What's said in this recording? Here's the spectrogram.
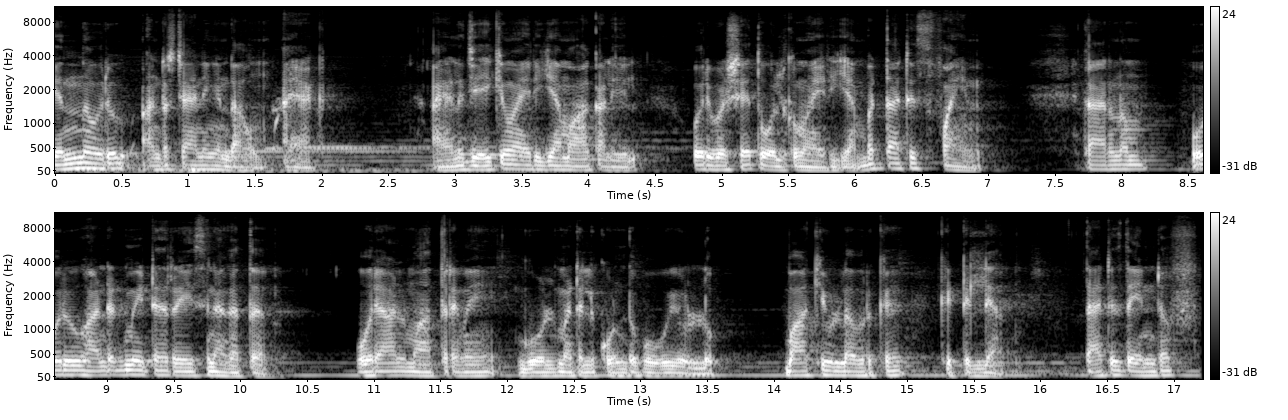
എന്നൊരു അണ്ടർസ്റ്റാൻഡിങ് ഉണ്ടാവും അയാൾക്ക്. അയാൾ ജയിക്കുമായിരിക്കാം ആ കളിയിൽ ഒരുപക്ഷെ തോൽക്കുമായിരിക്കാം ബട്ട് ദാറ്റ് ഈസ് ഫൈൻ കാരണം ഒരു ഹൺഡ്രഡ് മീറ്റർ റേസിനകത്ത് ഒരാൾ മാത്രമേ ഗോൾഡ് മെഡൽ കൊണ്ടുപോവുകയുള്ളൂ. ബാക്കിയുള്ളവർക്ക് കിട്ടില്ല. That is the end of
